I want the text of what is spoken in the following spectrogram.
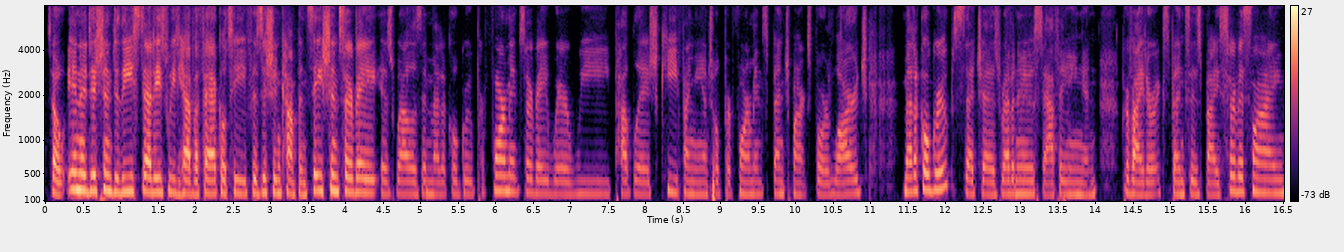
So in addition to these studies, we have a faculty physician compensation survey, as well as a medical group performance survey where we publish key financial performance benchmarks for large medical groups such as revenue, staffing, and provider expenses by service line.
